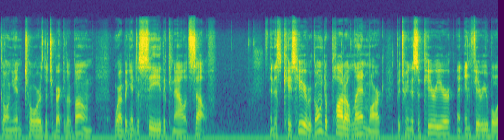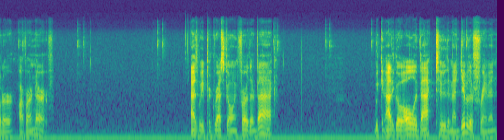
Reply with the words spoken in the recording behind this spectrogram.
going in towards the trabecular bone where I begin to see the canal itself. In this case here we're going to plot a landmark between the superior and inferior border of our nerve. As we progress going further back we can either go all the way back to the mandibular foramen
